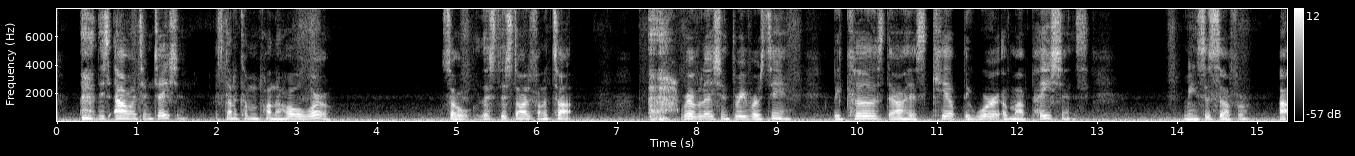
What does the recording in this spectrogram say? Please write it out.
this hour of temptation is going to come upon the whole world. So let's just start from the top. Revelation 3 verse 10. Because thou hast kept the word of my patience, means to suffer, I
